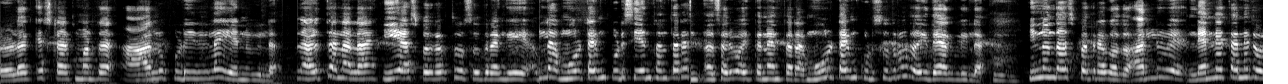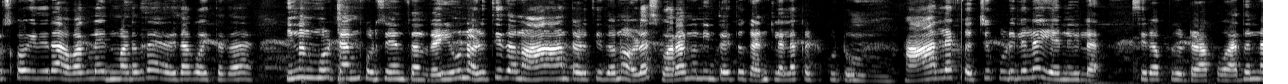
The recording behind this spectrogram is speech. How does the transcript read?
ಅಳಕ್ಕೆ ಸ್ಟಾರ್ಟ್ ಮಾಡ್ದ. ಹಾಲು ಕುಡಿಲಿಲ್ಲ ಏನೂ ಇಲ್ಲ. ಅಳ್ತಾನಲ್ಲ ಈ ಆಸ್ಪತ್ರೆಗೆ ತೋರ್ಸುದ್ರಂಗೆ. ಇಲ್ಲ ಮೂರ್ ಟೈಮ್ ಕುಡಿಸಿ ಅಂತಂತಾರೆ. ಸರಿ ಹೋಯ್ತಾನೆ ಅಂತಾರ. ಮೂರ್ ಟೈಮ್ ಕುಡಿಸಿದ್ರು ಇದೇ ಆಗ್ಲಿಲ್ಲ. ಇನ್ನೊಂದು ಆಸ್ಪತ್ರೆಗೆ ಹೋದು. ಅಲ್ಲಿ ನೆನ್ನೆ ತಾನೇ ತೋರ್ಸ್ಕೋಗಿದ್ದೀರಾ? ಅವಾಗ್ಲೇ ಇದ್ ಮಾಡಿದ್ರೆ ಇದಾಗ ಹೋಯ್ತದ ಇನ್ನೊಂದ್ ಮೂರ್ ಟೈಮ್ ಕುಡ್ಸಿ ಅಂತಂದ್ರೆ ಇವ್ನು ಅಳ್ತಿದಾನು ಆ ಅಂತ ಅಳ್ತಿದಾನು ಅಳ ಸ್ವರನು ನಿಂತೋಯ್ತು ಗಂಟ್ಲೆಲ್ಲ ಕಟ್ಬಿಟ್ಟು. ಹಾಲೇ ಕಚ್ಚಿ ಕುಡಿಲಿಲ್ಲ ಏನೂ ಇಲ್ಲ. ಸಿರಪ್ ಡ್ರಾಪ್ ಅದನ್ನ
